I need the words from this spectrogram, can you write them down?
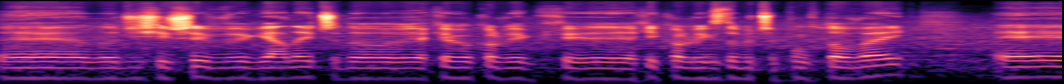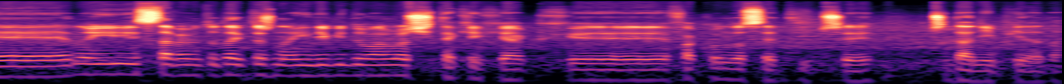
e, do dzisiejszej wygranej, czy do jakiegokolwiek, jakiejkolwiek zdobyczy punktowej. No i stawiam tutaj też na indywidualności takich jak Facundo Setti czy, czy Dani Pineda.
